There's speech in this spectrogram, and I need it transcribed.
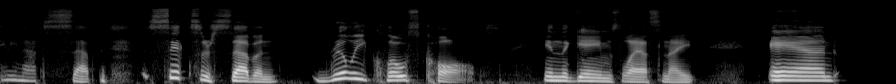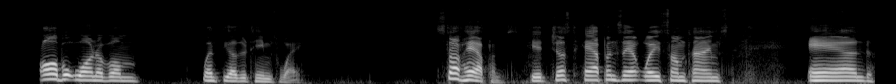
Maybe not seven, six or seven really close calls in the games last night. And all but one of them went the other team's way stuff happens. It just happens that way sometimes. And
